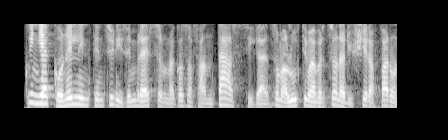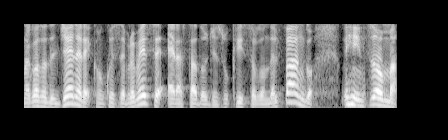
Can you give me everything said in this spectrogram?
Quindi ecco, nelle intenzioni sembra essere una cosa fantastica. Insomma, l'ultima persona a riuscire a fare una cosa del genere con queste premesse era stato Gesù Cristo con del fango. Quindi, insomma,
